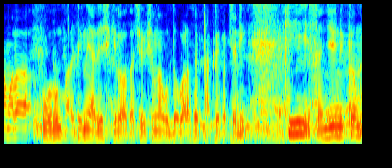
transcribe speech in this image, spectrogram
आम्हाला वरून पार्टीने आदेश केला होता शिवसेना उद्धव बाळासाहेब ठाकरे पक्षाने की संजय निकम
